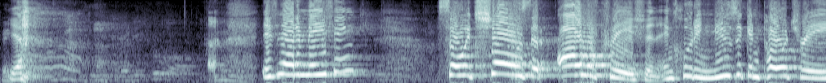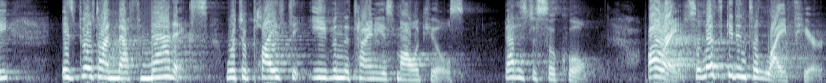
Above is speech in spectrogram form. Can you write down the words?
Thank yeah. Isn't that amazing? So it shows that all of creation, including music and poetry, is built on mathematics, which applies to even the tiniest molecules. That is just so cool. All right, so let's get into life here.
